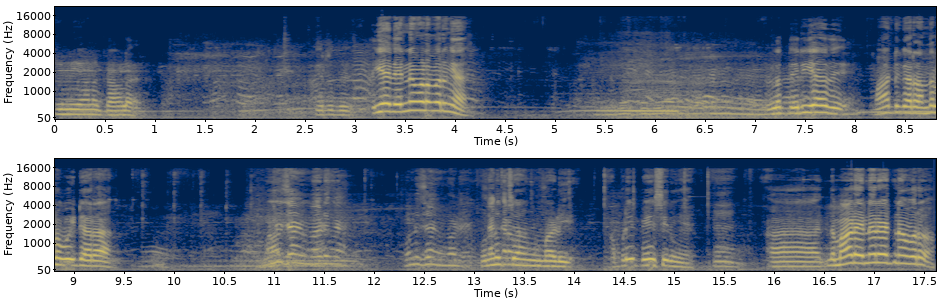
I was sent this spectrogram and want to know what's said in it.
அருமையான காலை இருது ஐயா இது என்ன விலை வருங்க? எல்லாம் தெரியாது. மாட்டுக்காரர் அந்தல போயிட்டாரா? பொன்னுச்சாமி மாடி. அப்படியே பேசிடுங்க. இந்த மாடு என்ன ரேட்னா வரும்?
